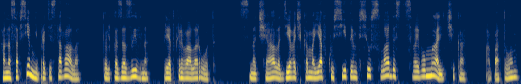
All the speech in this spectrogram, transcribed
Она совсем не протестовала, только зазывно приоткрывала рот. Сначала девочка моя вкусит им всю сладость своего мальчика, а потом...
